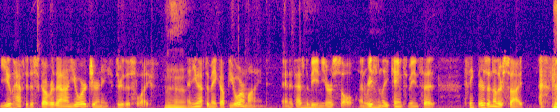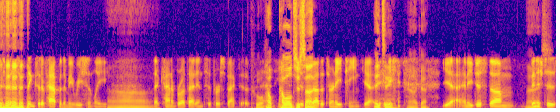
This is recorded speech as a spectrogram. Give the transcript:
you have to discover that on your journey through this life Yeah. and you have to make up your mind and it has to be in your soul and recently he came to me and said i think there's another side there's some things that have happened to me recently Ah, that kind of brought that into perspective Cool. How- how old's your son? about to turn 18 yeah 18. Okay. yeah and he just um Nice. finished his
